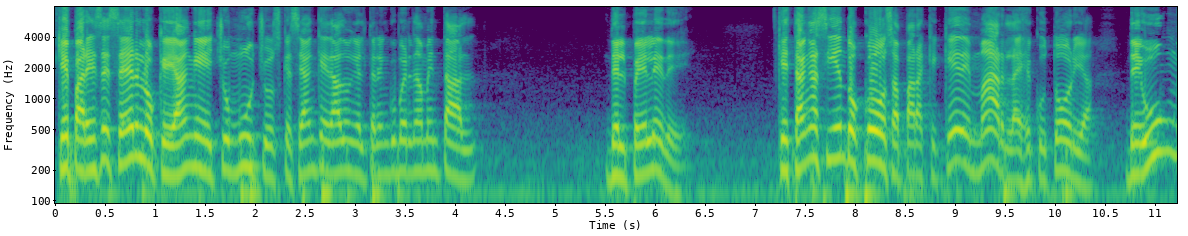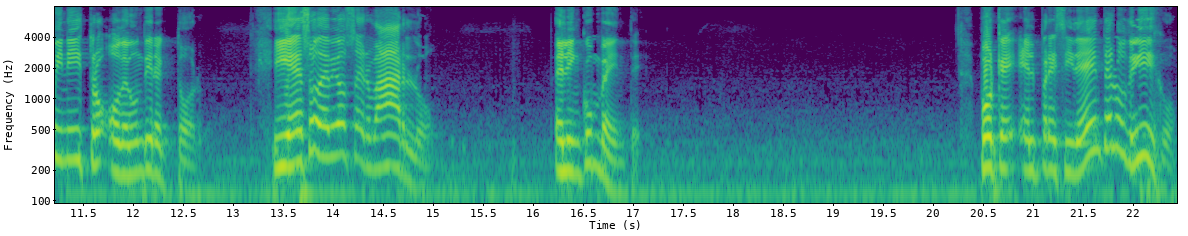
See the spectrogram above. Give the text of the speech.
Que parece ser lo que han hecho muchos que se han quedado en el tren gubernamental del PLD. Que están haciendo cosas para que quede mal la ejecutoria de un ministro o de un director. Y eso debe observarlo el incumbente. Porque el presidente lo dijo.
